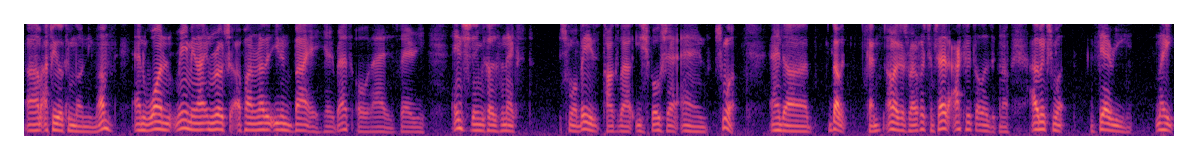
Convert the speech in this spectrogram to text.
Um. And one not encroach upon another even by a hairbreadth. Oh, that is very interesting because the next Shmuel Beis talks about Ishbosha and Shmuel and uh, David. Okay, Amar Baruch Hashem said, "Akvitz Allah Zikna." I'll make Shmuel very like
